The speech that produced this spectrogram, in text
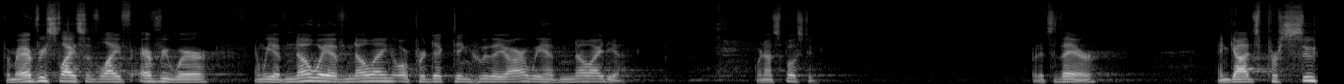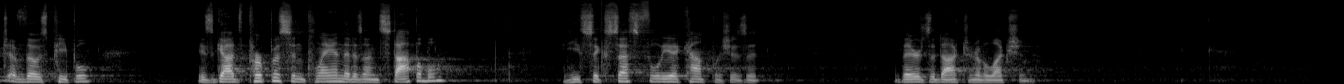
from every slice of life, everywhere, and we have no way of knowing or predicting who they are. We have no idea. We're not supposed to. But it's there. And God's pursuit of those people is God's purpose and plan that is unstoppable, and He successfully accomplishes it. There's the doctrine of election.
